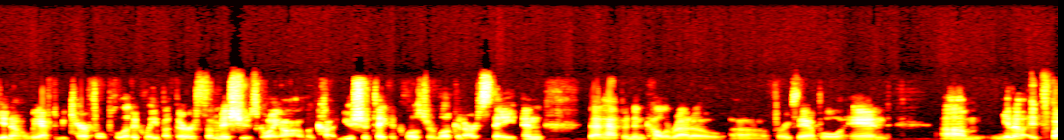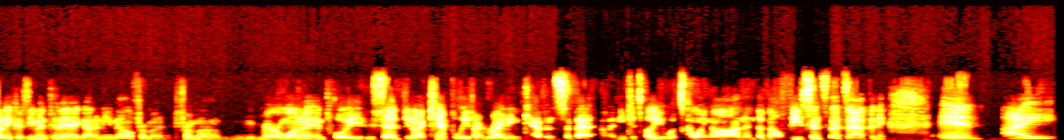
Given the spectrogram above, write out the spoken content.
you know, we have to be careful politically, but there are some issues going on. You should take a closer look at our state. And that happened in Colorado, uh, for example. And, um, you know, it's funny because even today I got an email from a from a marijuana employee who said, you know, I can't believe I'm writing Kevin Sabet, but I need to tell you what's going on and the malfeasance that's happening. And I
